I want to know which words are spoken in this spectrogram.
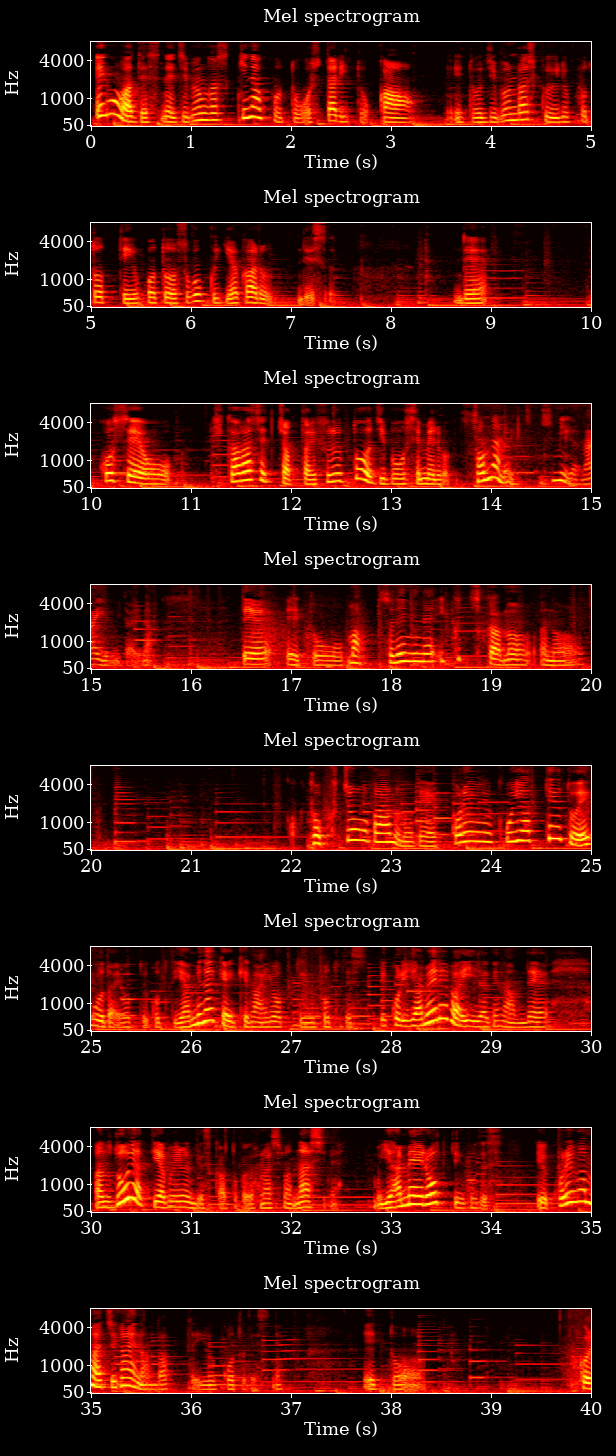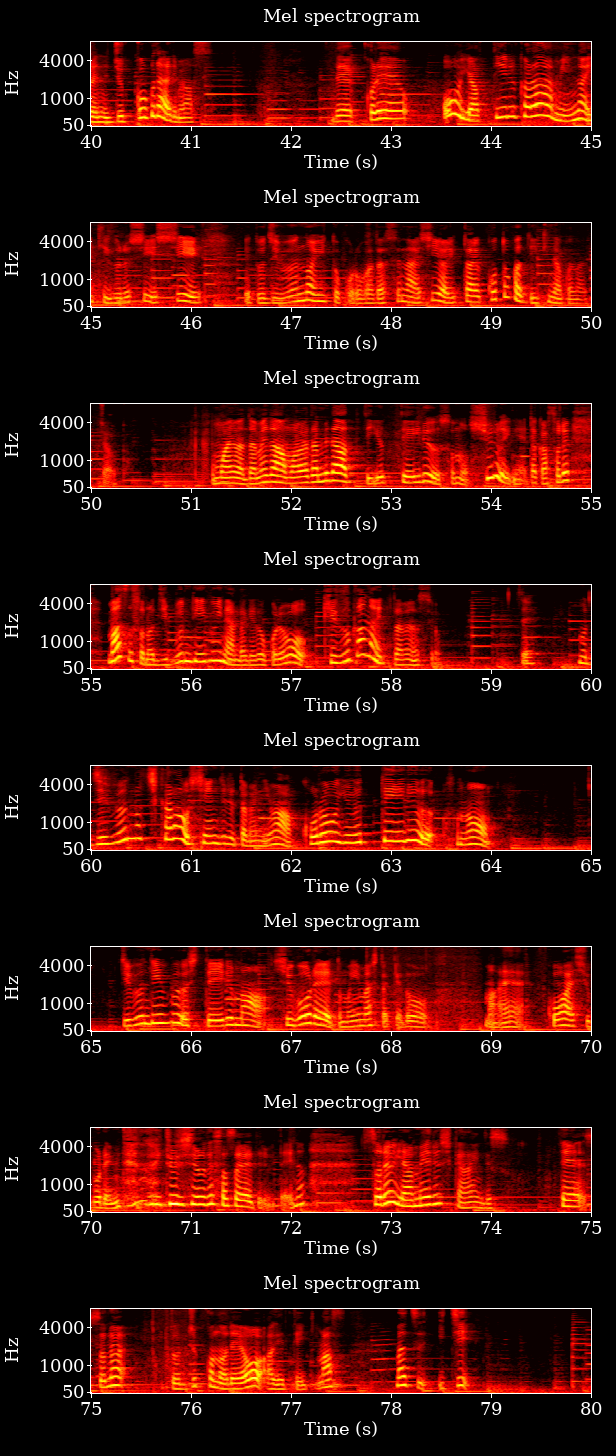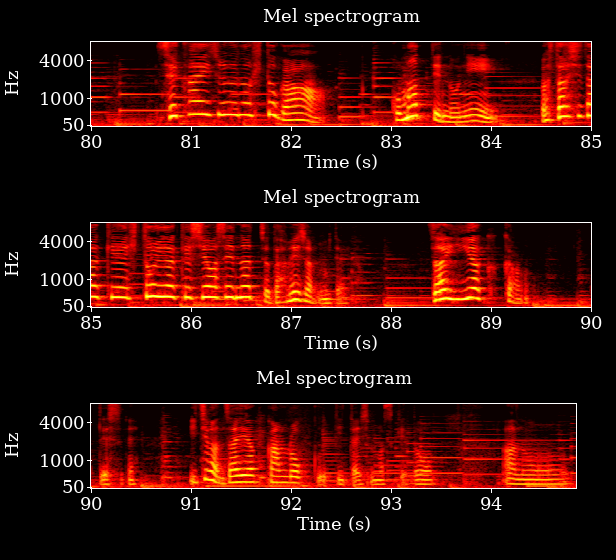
エゴはですね自分が好きなことをしたりとか、えーと、と自分らしくいることっていうことをすごく嫌がるんです。で個性を光らせちゃったりすると自分を責めるわけそんなの意味がないよみたいな。でえ、ー、とまあそれにねいくつかのあの特徴があるのでこれをやってるとエゴだよということでやめなきゃいけないよっていうことです。でこれやめればいいだけなんであのどうやってやめるんですかとかいう話はなしねもうやめろっていうことです。でこれが間違いなんだっていうことですね。えっとこれね10個ぐらいあります。でこれをやっているからみんな息苦しいし、えっと、自分のいいところが出せないしやりたいことができなくなっちゃうと。お前はダメだお前はダメだって言っているその種類ねだからそれまずその自分 DV なんだけどこれを気づかないとダメなんですよ。でもう自分の力を信じるためにはこれを言っているその自分で DV をしているまあ守護霊とも言いましたけどまあね怖い守護霊みたいなのがいて後ろで支えてるみたいな。それをやめるしかないんです。でその10個の例を挙げていきます。まず1世界中の人が困ってんのに私だけ一人だけ幸せになっちゃダメじゃんみたいな。罪悪感ですね。1番罪悪感ロックって言ったりしますけどあの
